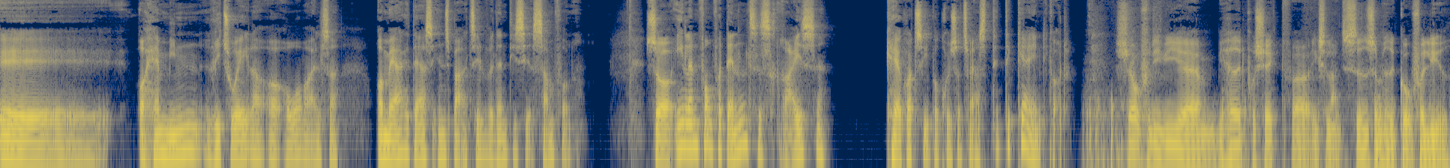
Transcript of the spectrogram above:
Øh, og have mine ritualer og overvejelser og mærke deres indspark til, hvordan de ser samfundet. Så en eller anden form for dannelsesrejse kan jeg godt se på kryds og tværs. Det, det kan jeg egentlig godt. Sjovt, fordi vi, øh, vi havde et projekt for ikke så lang tid siden, som hed Gå for livet,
